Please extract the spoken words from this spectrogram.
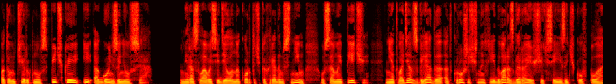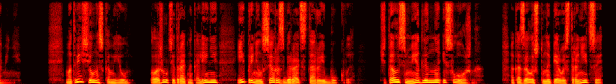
потом чиркнул спичкой, и огонь занялся. Мирослава сидела на корточках рядом с ним у самой печи, не отводя взгляда от крошечных, едва разгорающихся язычков пламени. Матвей сел на скамью, положил тетрадь на колени и принялся разбирать старые буквы. Читалось медленно и сложно. Оказалось, что на первой странице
